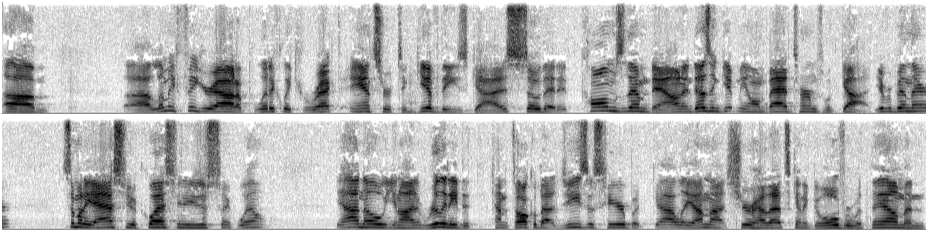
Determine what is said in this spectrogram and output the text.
um, uh, let me figure out a politically correct answer to give these guys so that it calms them down and doesn't get me on bad terms with God. You ever been there? Somebody asks you a question, and you just think, well, yeah, I know, you know, I really need to kind of talk about Jesus here, but golly, I'm not sure how that's going to go over with them, and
